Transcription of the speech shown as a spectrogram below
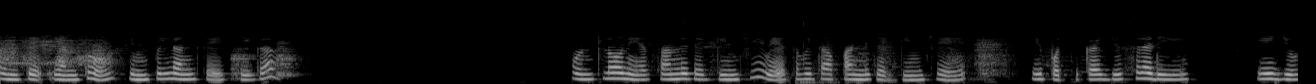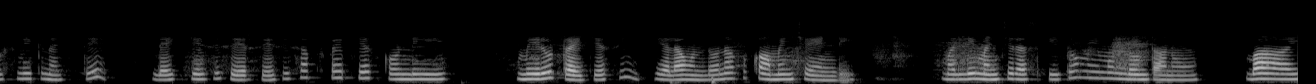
అంతే ఎంతో సింపుల్ అండ్ టేస్టీగా ఒంట్లో నీరసాన్ని తగ్గించి వేసవి తాపాన్ని తగ్గించే ఈ పుచ్చకాయ జ్యూస్ రెడీ. ఈ జ్యూస్ మీకు నచ్చితే లైక్ చేసి షేర్ చేసి సబ్స్క్రైబ్ చేసుకోండి. మీరు ట్రై చేసి ఎలా ఉందో నాకు కామెంట్ చేయండి. మళ్ళీ మంచి రెసిపీతో మీ ముందు ఉంటాను బాయ్.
